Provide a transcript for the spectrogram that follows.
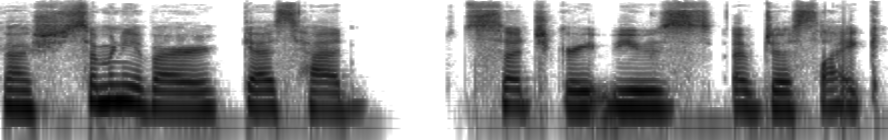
Gosh, so many of our guests had such great views of just like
